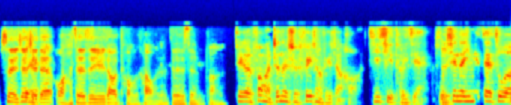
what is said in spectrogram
所以就觉得哇，真的是遇到同好，真的是很棒。这个方法真的是非常非常好，机器推荐。我现在因为在做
